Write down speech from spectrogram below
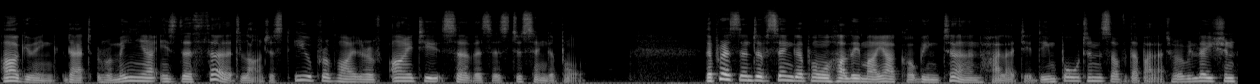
arguing that Romania is the third largest EU provider of IT services to Singapore. The president of Singapore, Halima Yacob, in turn highlighted the importance of the bilateral relation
